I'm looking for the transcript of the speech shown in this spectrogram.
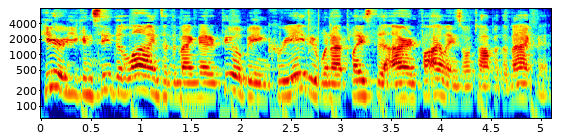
Here you can see the lines of the magnetic field being created when I place the iron filings on top of the magnet.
